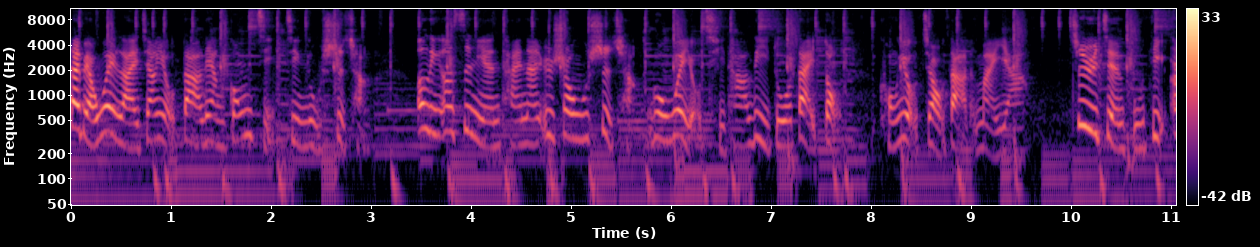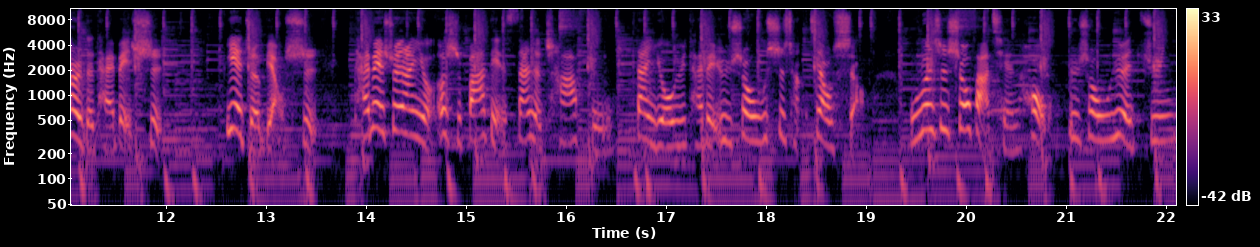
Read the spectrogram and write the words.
代表未来将有大量供给进入市场。二零二四年台南预售屋市场若未有其他利多带动，恐有较大的卖压。至于减幅第二的台北市，业者表示，台北虽然有二十八点三的差幅，但由于台北预售屋市场较小，无论是修法前后，预售屋月均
